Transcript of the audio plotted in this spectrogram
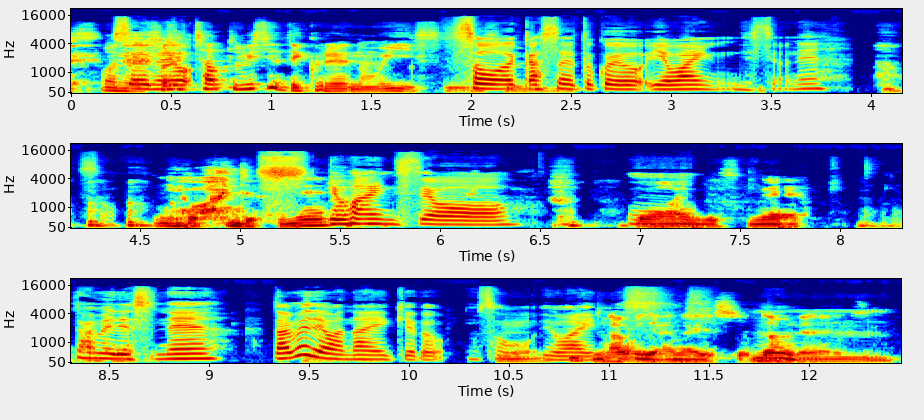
それちゃんと見せてくれるのもいいですね。そう、なんかそういうとこ弱いんですよね。弱いんですね。弱いんですよ。弱いんですね。ダメですね。ダメではないけど、そうう、ん弱いんです。ダメではないですよ。ダメではないです。うん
